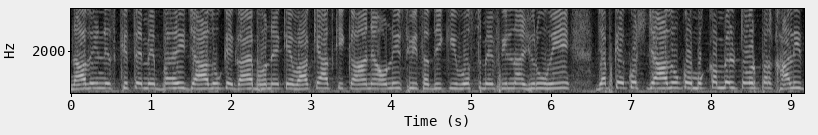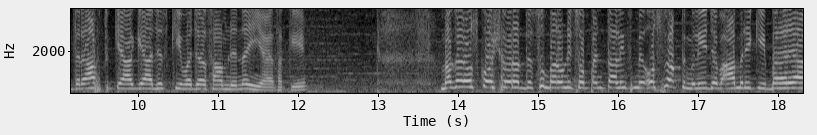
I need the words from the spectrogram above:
नाजरीन, इस खत्े में बहरी जहाज़ों के गायब होने के वाक़ात की कहानियाँ उन्नीसवीं सदी की वस्त में फैलना शुरू हुई, जबकि कुछ जहाज़ों को मुकम्मल तौर पर खाली दराफ्त किया गया, जिसकी वजह सामने नहीं आ सकी। मगर उसको शहरत दिसंबर 1945 में उस वक्त मिली जब अमरीकी बहरिया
